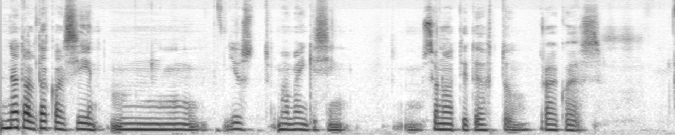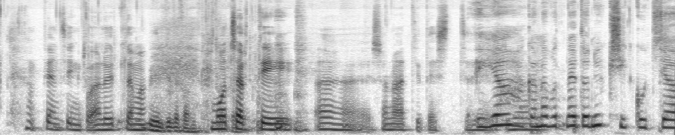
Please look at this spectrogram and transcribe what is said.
nädal tagasi mm, just ma mängisin sonaatide õhtu Raekojas pean siinkohal ütlema, Mozarti äh, sonaatidest. jah ja., aga no vot, need on üksikud ja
